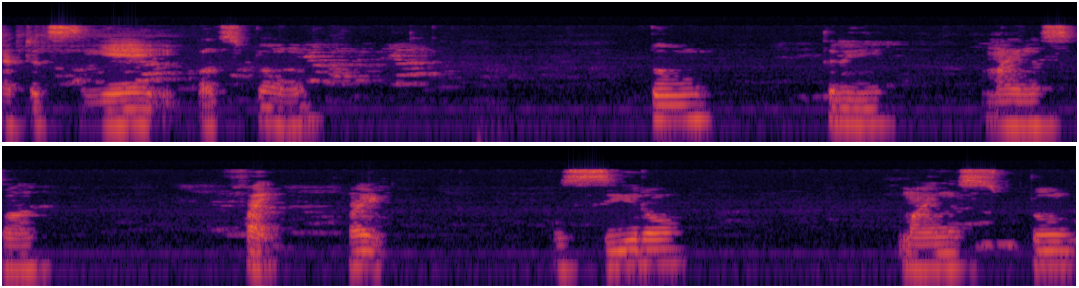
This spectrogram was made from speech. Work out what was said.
matrix a equals to 2 3 minus 1 5 right? 0 minus 2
